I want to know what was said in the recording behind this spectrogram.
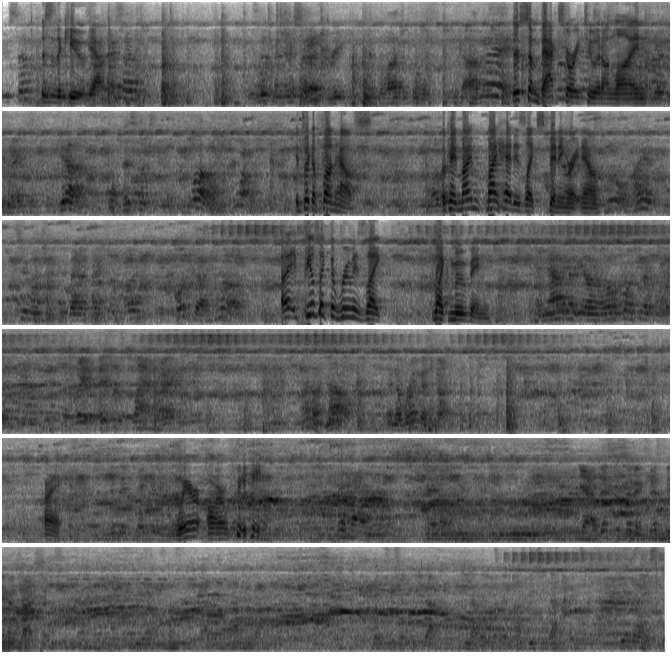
Medusa? This is the cube, yeah. Medusa. Isn't Medusa a Greek mythological god? There's some backstory to it online. Yeah. This looks. Whoa. It's like a fun house. Okay, my my head is like spinning right now. Cool. I had too much. Is that a Texas one? What the hell? Uh, it feels like the room is like like moving. And now I gotta get on a roller coaster afterwards? Wait, this is flat, right? The rim is not. All right, Did they take it? where are we? Yeah, this is an existing attraction.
